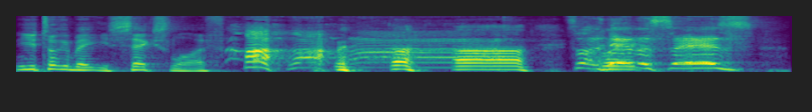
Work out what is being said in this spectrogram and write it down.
you're talking about. Your sex life. That's what Heather says.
